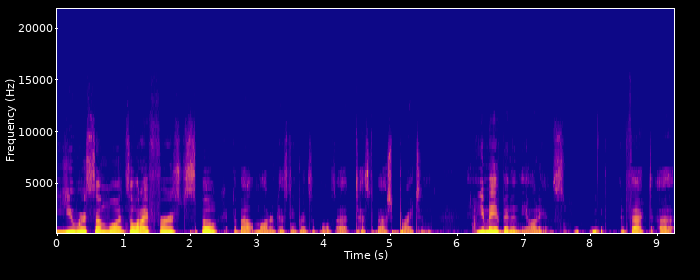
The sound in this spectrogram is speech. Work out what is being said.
you were someone so when i first spoke about modern testing principles at TestBash Brighton you may have been in the audience. In fact uh,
